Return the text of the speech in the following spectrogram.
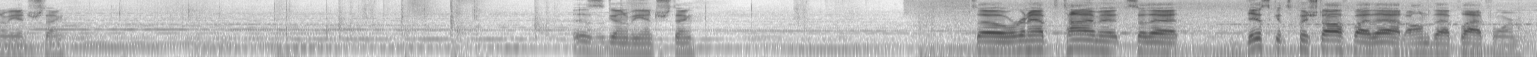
to be interesting. This is to be interesting. So we're to have to time it so that this gets pushed off by that onto that platform.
